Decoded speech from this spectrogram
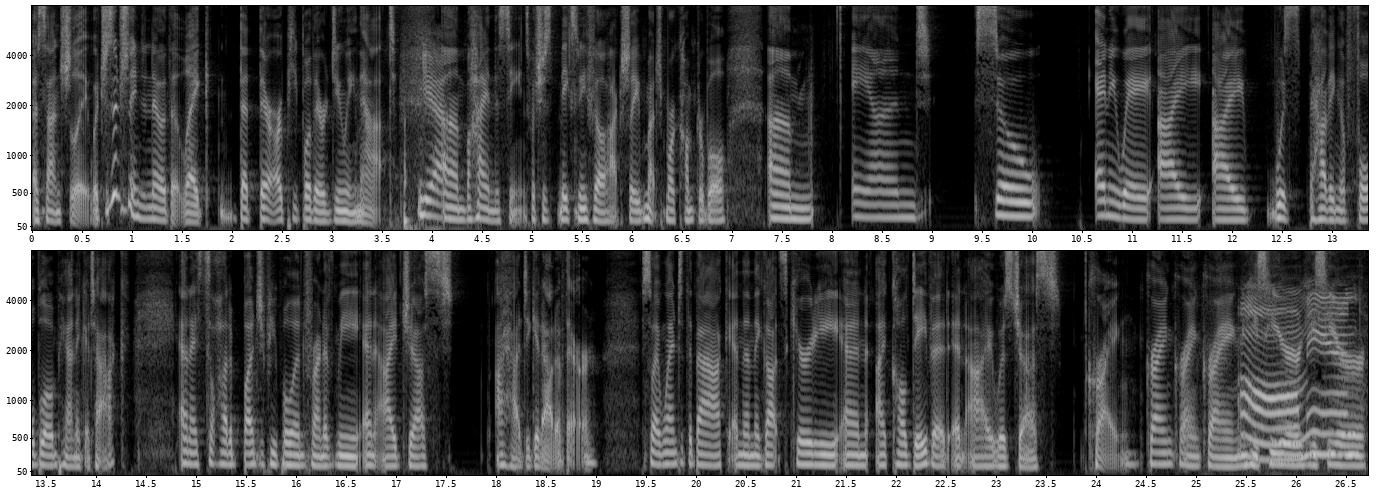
essentially, which is interesting to know that like that there are people there doing that. Yeah. Um, behind the scenes, which just makes me feel actually much more comfortable. Um, and so anyway, I I was having a full blown panic attack, and I still had a bunch of people in front of me, and I just I had to get out of there. So I went to the back, and then they got security, and I called David, and I was just crying, crying, crying, crying. he's here, he's here.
